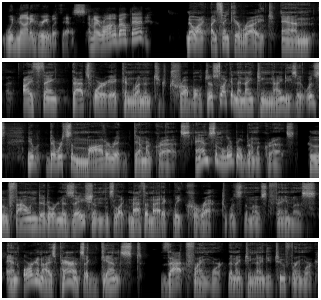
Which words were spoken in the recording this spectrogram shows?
would not agree with this. Am I wrong about that? No, I, I, think you're right. And I think that's where it can run into trouble. Just like in the 1990s, it was, it, there were some moderate Democrats and some liberal Democrats who founded organizations like Mathematically Correct was the most famous and organized parents against that framework, the 1992 framework.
